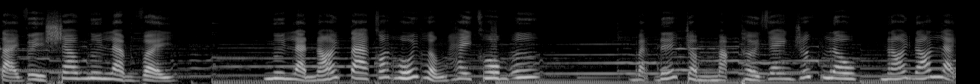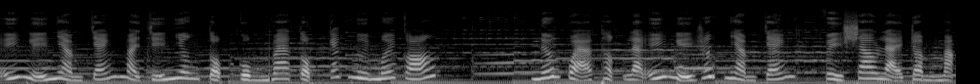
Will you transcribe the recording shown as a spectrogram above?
tại vì sao ngươi làm vậy? Ngươi là nói ta có hối hận hay không ư? Bạch đế trầm mặt thời gian rất lâu, Nói đó là ý nghĩa nhàm chán mà chỉ nhân tộc cùng ma tộc các ngươi mới có. Nếu quả thật là ý nghĩ rất nhàm chán, Vì sao lại trầm mặt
